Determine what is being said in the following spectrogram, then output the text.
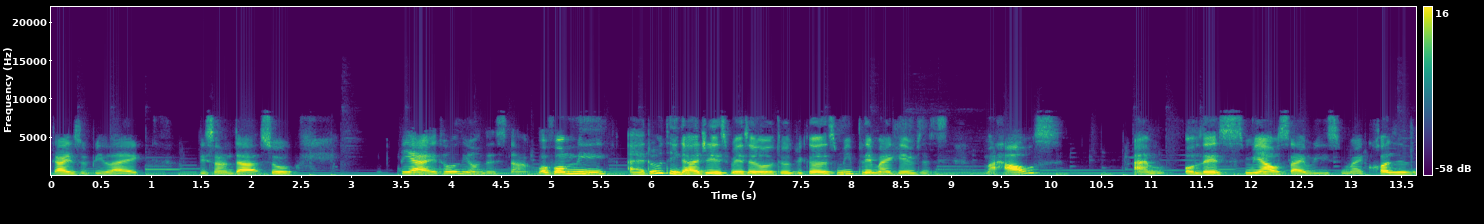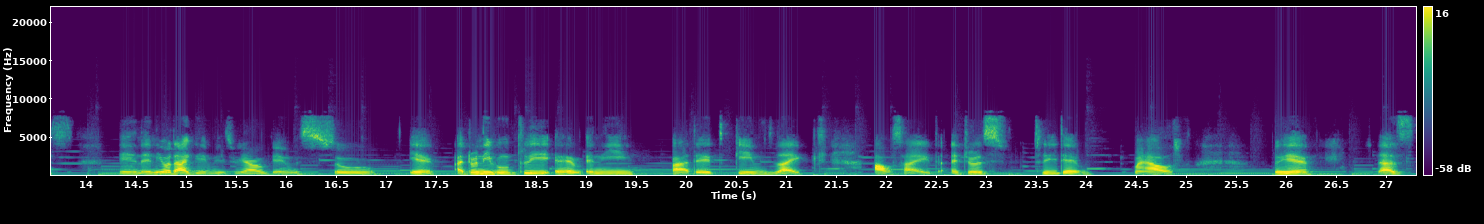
guys would be like this and that. So yeah, I totally understand. But for me, I don't think I actually experienced any of those because me play my games is my house I'm unless me outside with my cousins, and any other game is real games. So yeah, I don't even play um, any padded games like outside. I just play them in my house. But yeah, that's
